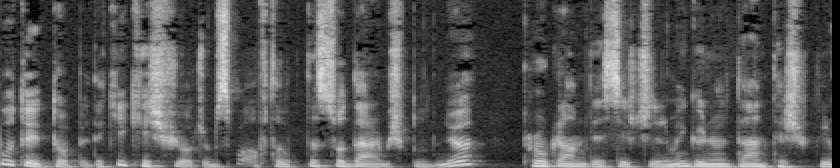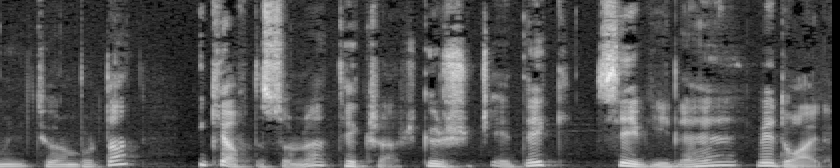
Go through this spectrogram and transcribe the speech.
Botanitopya'daki keşif yolcumuz bu haftalıkta sona ermiş bulunuyor. Program destekçilerime gönülden teşekkürümü iletiyorum buradan. İki hafta sonra tekrar görüşünceye dek sevgiyle ve duayla.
